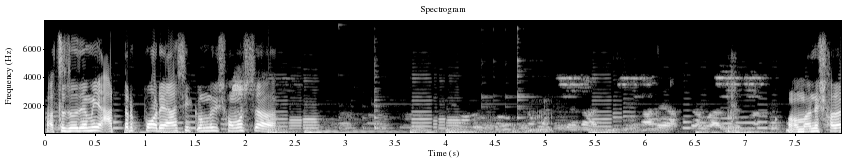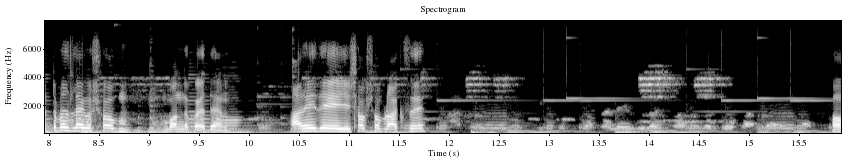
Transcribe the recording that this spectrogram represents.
আচ্ছা যদি আমি আটটার পরে আসি, কোনো সমস্যা? মানে সাড়ে আটটা বাজলে একবার সব বন্ধ করে দেন। আর এই যে, এই সব সব রাখছে। ও।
